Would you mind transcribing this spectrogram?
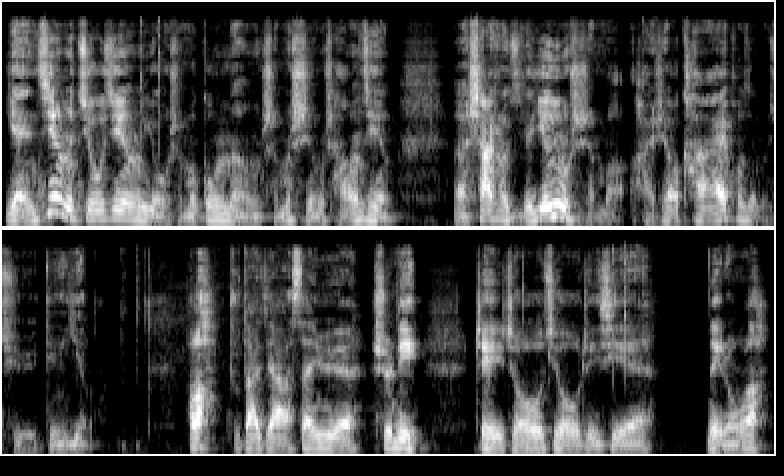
眼镜究竟有什么功能，什么使用场景，呃，杀手级的应用是什么，还是要看 Apple 怎么去定义了。好了，祝大家三月顺利，这一周就这些内容了。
